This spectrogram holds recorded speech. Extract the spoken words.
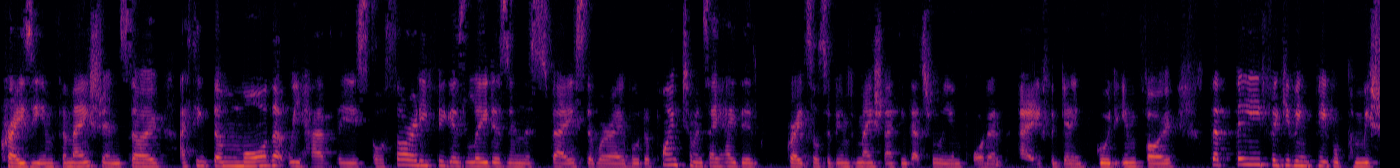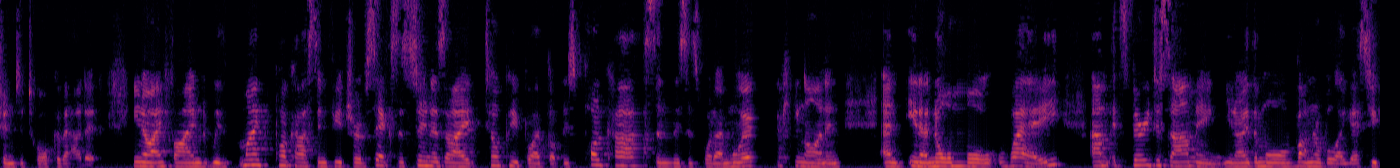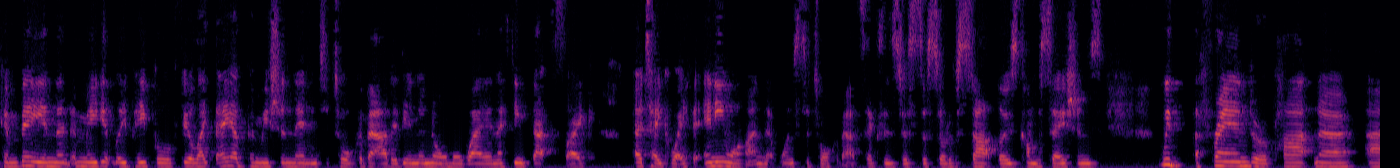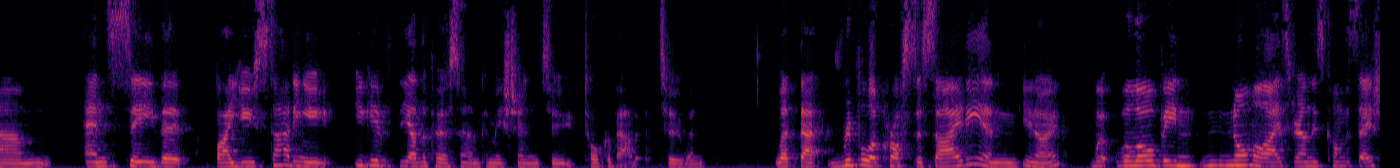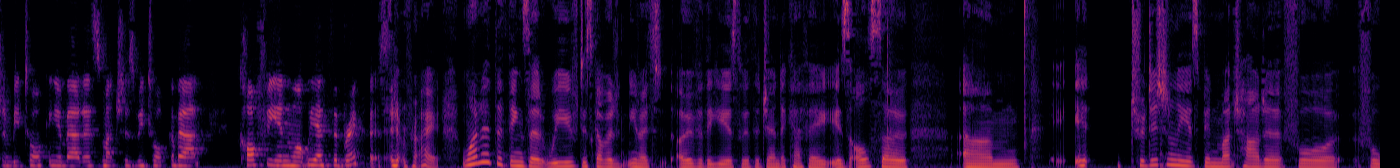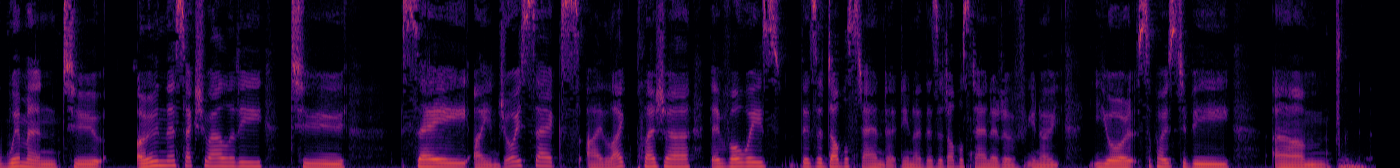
crazy information. So I think the more that we have these authority figures, leaders in the space that we're able to point to and say, hey, there's great source of information. I think that's really important, A, for getting good info, but B, for giving people permission to talk about it. You know, I find with my podcast in Future of Sex, as soon as I tell people I've got this podcast and this is what I'm working on and, and in a normal way, um, it's very disarming, you know, the more vulnerable I guess you can be and that immediately people feel like they have permission then to talk about it in a normal way. And I think that's like a takeaway for anyone that wants to talk about sex is just to sort of start those conversations with a friend or a partner um, and see that by you starting, you you give the other person permission to talk about it too, and let that ripple across society. And you know, we'll, we'll all be normalized around this conversation, be talking about as much as we talk about coffee and what we had for breakfast. Right. One of the things that we've discovered, you know, over the years with the Gender Cafe is also um, it traditionally it's been much harder for for women to own their sexuality to say I enjoy sex, I like pleasure. They've always there's a double standard, you know, there's a double standard of, you know, you're supposed to be um,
